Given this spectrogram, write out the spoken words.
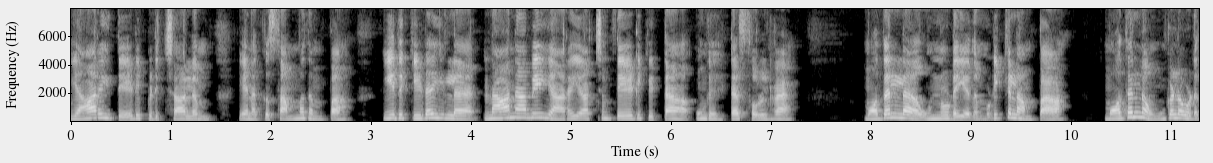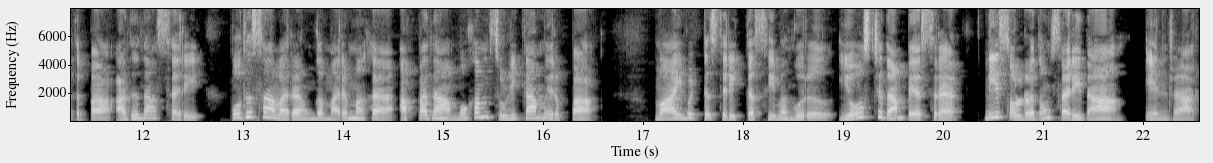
யாரை தேடி பிடிச்சாலும் எனக்கு சம்மதம்ப்பா. இதுக்கிடையில நானாவே யாரையாச்சும் தேடிக்கிட்டா உங்ககிட்ட சொல்றேன். முதல்ல உன்னுடையதை முடிக்கலாம்ப்பா. முதல்ல உங்களோடதுப்பா. அதுதான் சரி. புதுசா வர உங்க மருமக அப்பதான் முகம் சுழிக்காம இருப்பா. வாய் விட்டு சிரித்த சிவகுரு யோசிச்சுதான் பேசுற. நீ சொல்றதும் சரிதான் என்றார்.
